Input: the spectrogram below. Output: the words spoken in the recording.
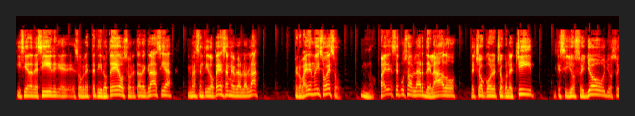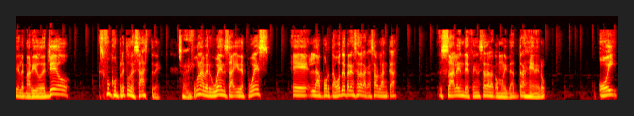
quisiera decir eh, sobre este tiroteo, sobre esta desgracia, me ha sentido pésame, bla, bla, bla. Pero Biden no hizo eso. Biden se puso a hablar de helado, de chocolate, chocolate chip, que si yo soy yo, yo soy el marido de Jill. Eso fue un completo desastre. Fue una vergüenza. Y después, eh, la portavoz de prensa de la Casa Blanca sale en defensa de la comunidad transgénero. Hoy,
